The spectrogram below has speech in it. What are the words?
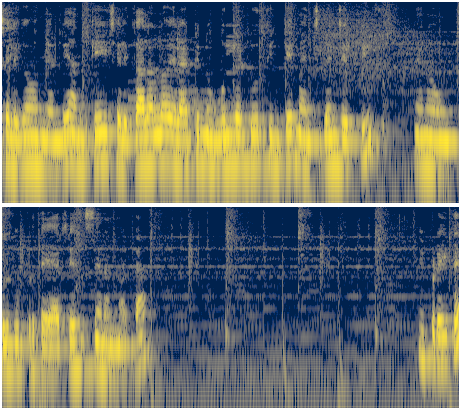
చలిగా ఉందండి. అందుకే ఈ చలికాలంలో ఇలాంటి నువ్వుల లడ్డు తింటే మంచిదని చెప్పి నేను ఇప్పుడు తయారు చేసేసాను అనమాట ఇప్పుడైతే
